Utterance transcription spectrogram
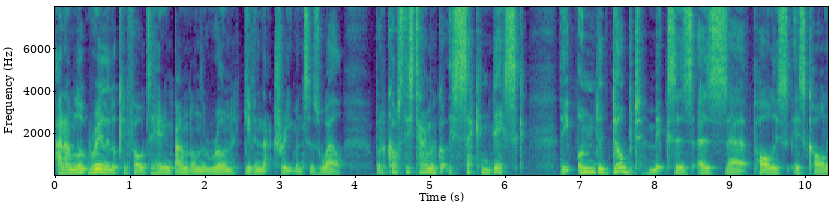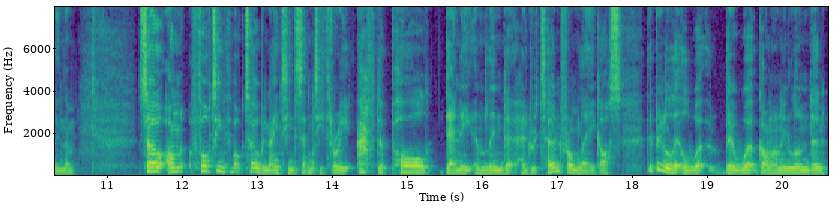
and I'm lo really looking forward to hearing Band on the Run given that treatment as well. But of course this time we've got this second disc, the underdubbed mixers as uh, Paul is, is calling them. So on 14th of October 1973, after Paul, Denny and Linda had returned from Lagos, there'd been a little bit of work gone on in London,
